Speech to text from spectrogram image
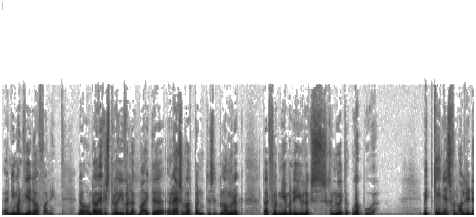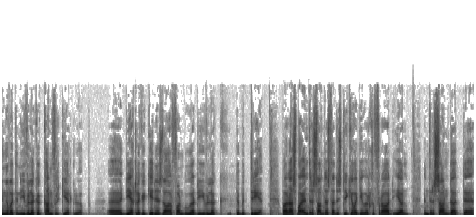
Uh, niemand weet daarvan nie. Nou onthou ek is pro huwelik, maar uit 'n regsoogpunt is dit belangrik dat voornemende huweliksgenote oop oë met kennis van al die dinge wat in huwelike kan verkeerd loop uh deeglike kennis daarvan behoort die huwelik te betree. Maar daar's baie interessante statistieke wat jy oor gevra het, Ian. Interessant dat uh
